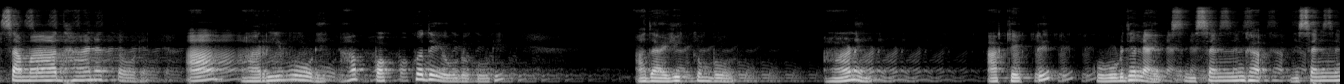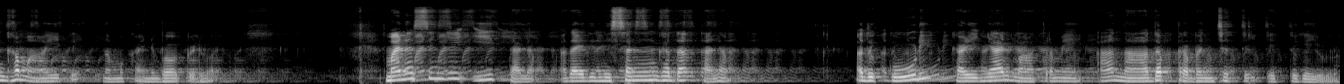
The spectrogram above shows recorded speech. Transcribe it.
സമാധാനത്തോടെ ആ അറിവോടെ ആ പക്വതയോടുകൂടി അതഴിക്കുമ്പോൾ ആണ് ആ കെട്ട് കൂടുതലായി നിസ്സംഗ നിസ്സംഗമായിട്ട് നമുക്ക് അനുഭവപ്പെടുക. മനസ്സിന്റെ ഈ തലം അതായത് നിസ്സംഗത തലം അത് കൂടി കഴിഞ്ഞാൽ മാത്രമേ ആ നാദപ്രപഞ്ചത്തിൽ എത്തുകയുള്ളൂ.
